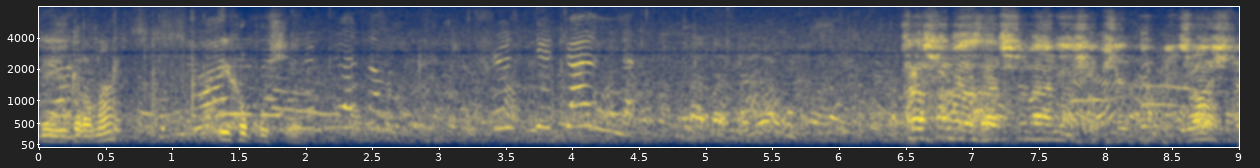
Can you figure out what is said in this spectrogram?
Widzisz drona? Ich opuścił. Wszystkie czarne. Prosimy o zatrzymanie się przed publicznością.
